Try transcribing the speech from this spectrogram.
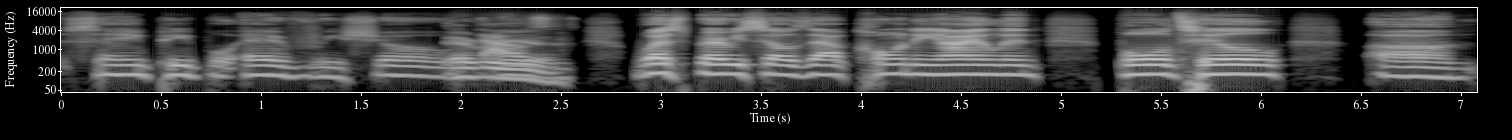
Same people every show, Every year. Westbury sells out, Coney Island, Bald Hill. Um,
